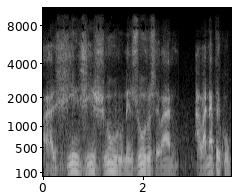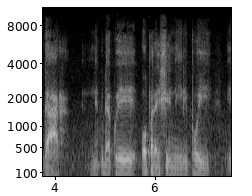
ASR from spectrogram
Vazhinji zviuru nezviuru zvevanhu havana pekugara nekuda kweoperation iripo iyi e,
